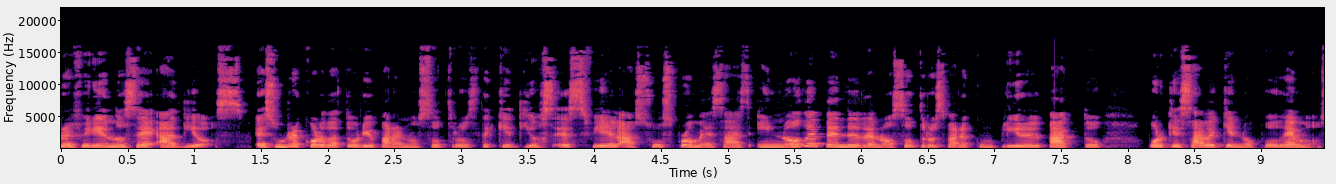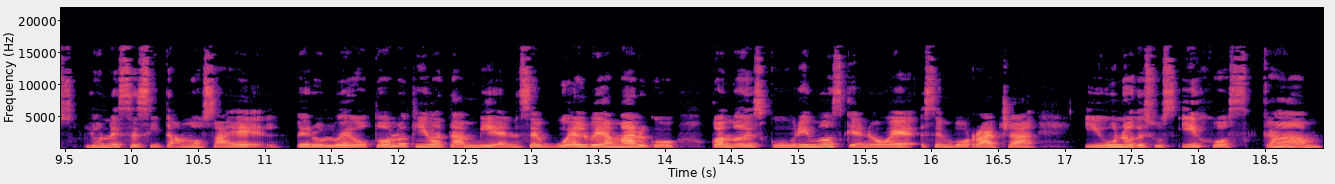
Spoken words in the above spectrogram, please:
refiriéndose a Dios. Es un recordatorio para nosotros de que Dios es fiel a sus promesas y no depende de nosotros para cumplir el pacto porque sabe que no podemos, lo necesitamos a Él. Pero luego todo lo que iba tan bien se vuelve amargo cuando descubrimos que Noé se emborracha y uno de sus hijos, Cam,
